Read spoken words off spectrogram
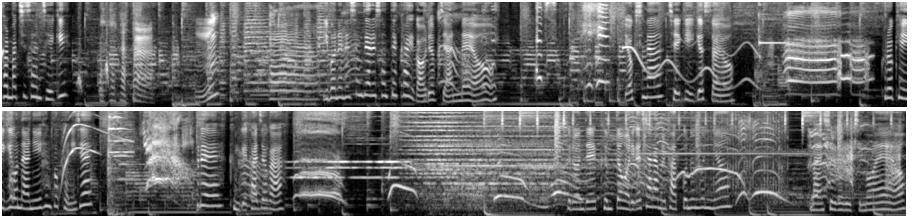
설마 치사한 잭이? Uh. 이번에는 승자를 선택하기가 어렵지 않네요. 역시나 잭이 이겼어요. 그렇게 이기고 나니 행복하니 잭? 그래, 금괴 가져가. 그런데 금덩어리가 사람을 바꾸는군요. 만술거리지 뭐예요.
